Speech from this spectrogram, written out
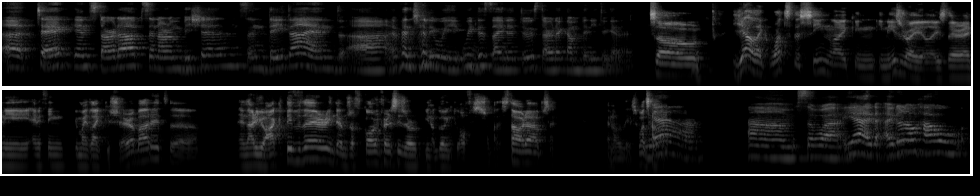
uh, tech and startups and our ambitions and data, and uh, eventually we we decided to start a company together. So yeah, like what's the scene like in in Israel? Is there any anything you might like to share about it? Uh, and are you active there in terms of conferences or you know going to offices of other startups and and all this? What's yeah. happening? Um, so uh, yeah, I, I don't know how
